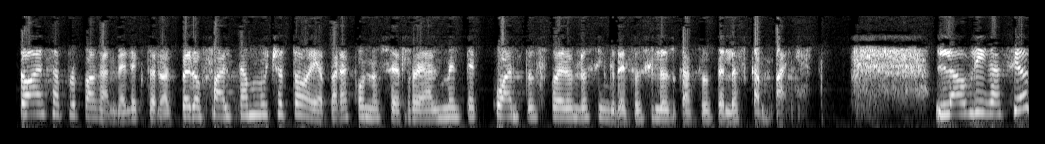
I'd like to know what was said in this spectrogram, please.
toda esa propaganda electoral, pero falta mucho todavía para conocer realmente cuántos fueron los ingresos y los gastos de las campañas. La obligación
